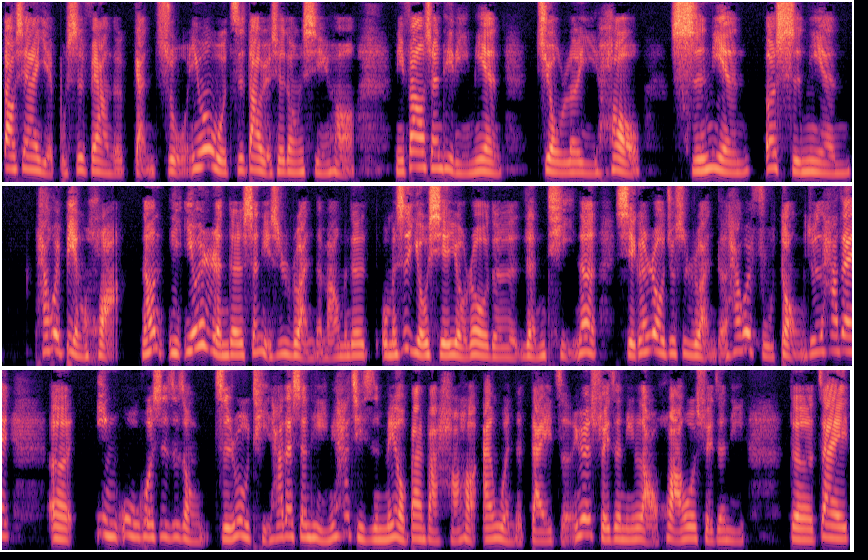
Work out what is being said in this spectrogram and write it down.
到现在也不是非常的敢做，因为我知道有些东西哈，你放到身体里面久了以后，十年、二十年它会变化。然后你因为人的身体是软的嘛，我们的我们是有血有肉的人体，那血跟肉就是软的，它会浮动，就是它在呃硬物或是这种植入体，它在身体里面，它其实没有办法好好安稳的待着，因为随着你老化，或随着你的在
